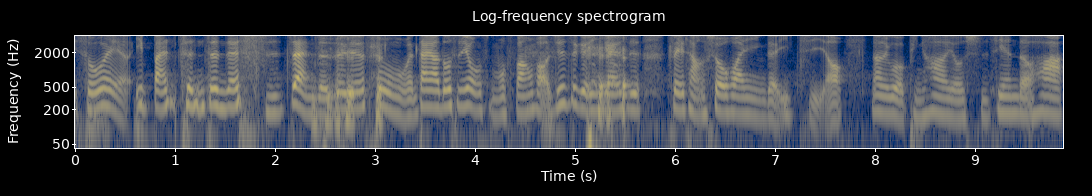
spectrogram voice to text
所谓一般真正在实战的 这些父母们，大家都是用什么方法？我觉得这个应该是非常受欢迎的一集哦。那如果平浩有时间的话，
